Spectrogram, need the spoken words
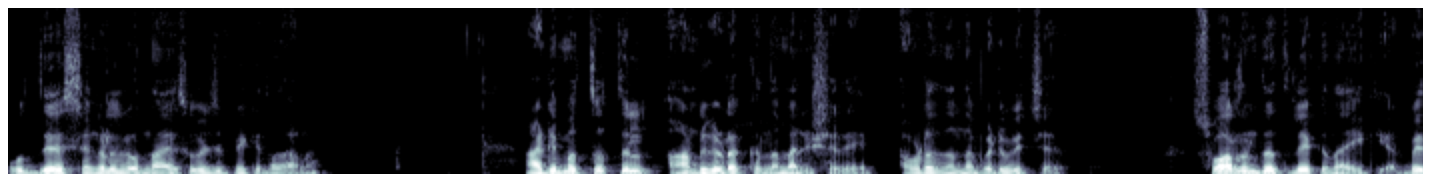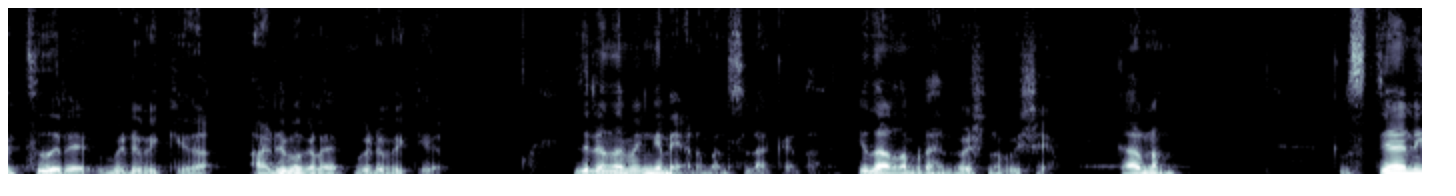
ഉദ്ദേശങ്ങളിൽ ഒന്നായി സൂചിപ്പിക്കുന്നതാണ് അടിമത്വത്തിൽ ആണ്ടുകിടക്കുന്ന മനുഷ്യരെ അവിടെ നിന്ന് വിടുവിച്ച് സ്വാതന്ത്ര്യത്തിലേക്ക് നയിക്കുക ബദ്ധിതരെ വിടുവിക്കുക അടിമകളെ വിടുവിക്കുക. ഇതിനെ നാം എങ്ങനെയാണ് മനസ്സിലാക്കേണ്ടത്? ഇതാണ് നമ്മുടെ അന്വേഷണ വിഷയം. കാരണം ക്രിസ്ത്യാനി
